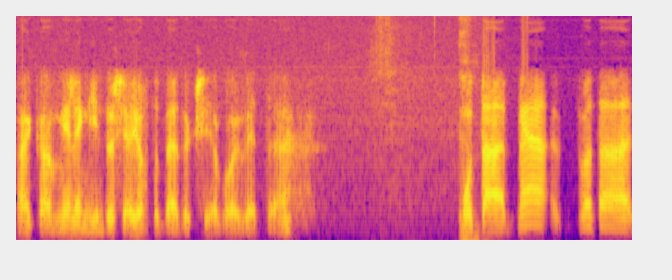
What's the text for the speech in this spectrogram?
aika mielenkiintoisia johtopäätöksiä voi vetää. Mm. Mutta mä tuota,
